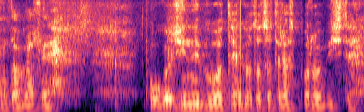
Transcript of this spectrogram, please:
No dobra, te pół godziny było tego, to co teraz porobić te?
